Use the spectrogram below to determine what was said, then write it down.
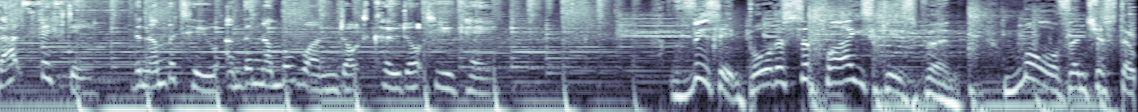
That's 50, the number 2 and the number 1.co.uk. Visit Border Supplies Gisburn. More than just a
